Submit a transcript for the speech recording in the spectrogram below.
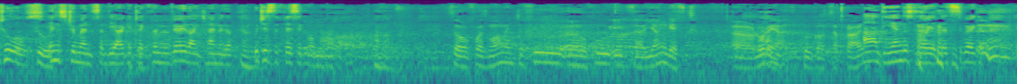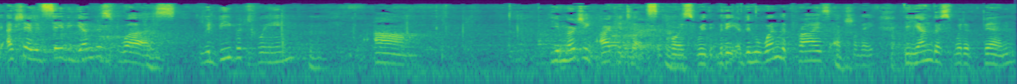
tools, Tools. instruments of the architect from a very long time ago, which is the physical model. So for the moment, who uh, who is the youngest uh, laureate who got the prize? Ah, the youngest laureate. That's very good. Actually, I would say the youngest was would be between um, the emerging architects, of course, with, with the, who won the prize. Actually, the youngest would have been.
